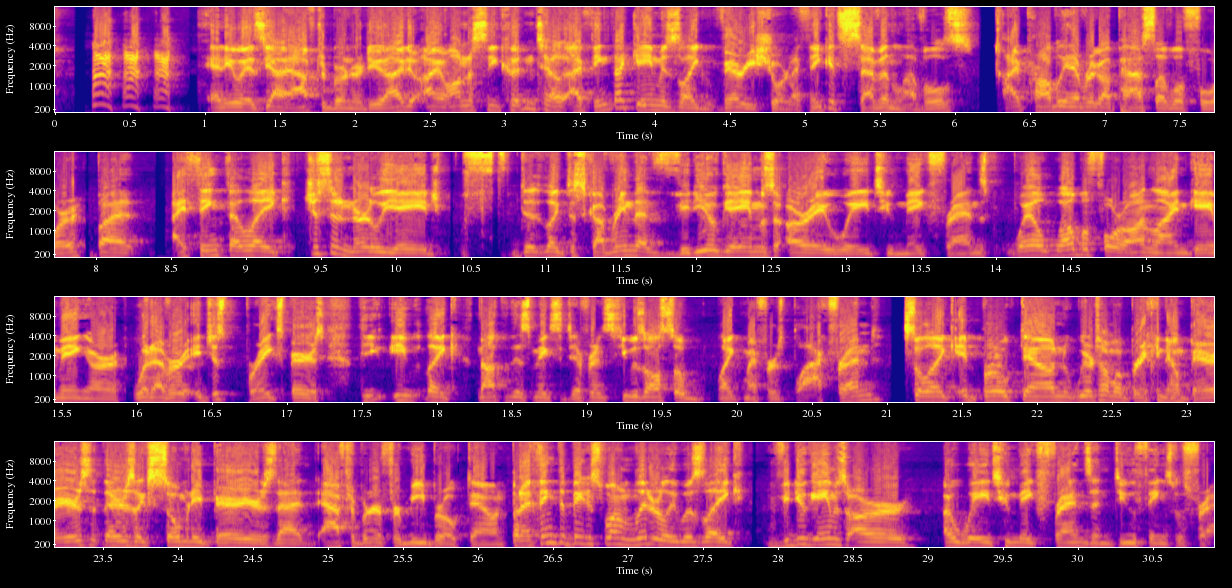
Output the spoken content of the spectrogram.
Anyways, yeah, Afterburner, dude. I, I honestly couldn't tell. I think that game is like very short. I think it's seven levels. I probably never got past level four, but I think that like just at an early age, like discovering that video games are a way to make friends well, well before online gaming or whatever, it just breaks barriers. He, he, like, not that this makes a difference. He was also like my first black friend. So like it broke down. We were talking about breaking down barriers. There's like so many barriers that Afterburner for me broke down. But I think the biggest one literally was like video games are a way to make friends and do things with friends.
